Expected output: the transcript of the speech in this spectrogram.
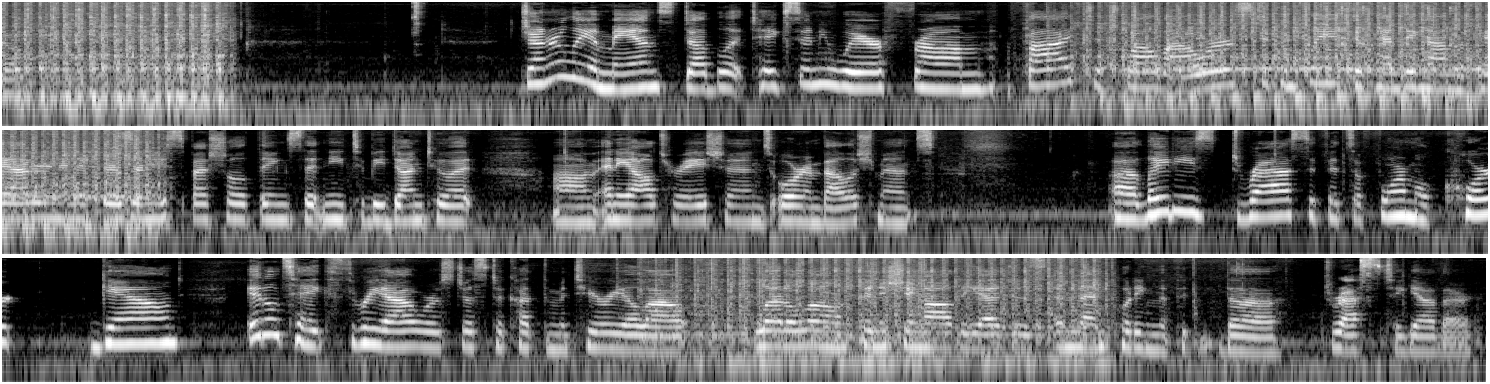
Generally, a man's doublet takes anywhere from 5 to 12 hours to complete, depending on the pattern and if there's any special things that need to be done to it, um, any alterations or embellishments. Uh, ladies dress, if it's a formal court gown, it'll take three hours just to cut the material out, let alone finishing all the edges and then putting the, the dress together.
